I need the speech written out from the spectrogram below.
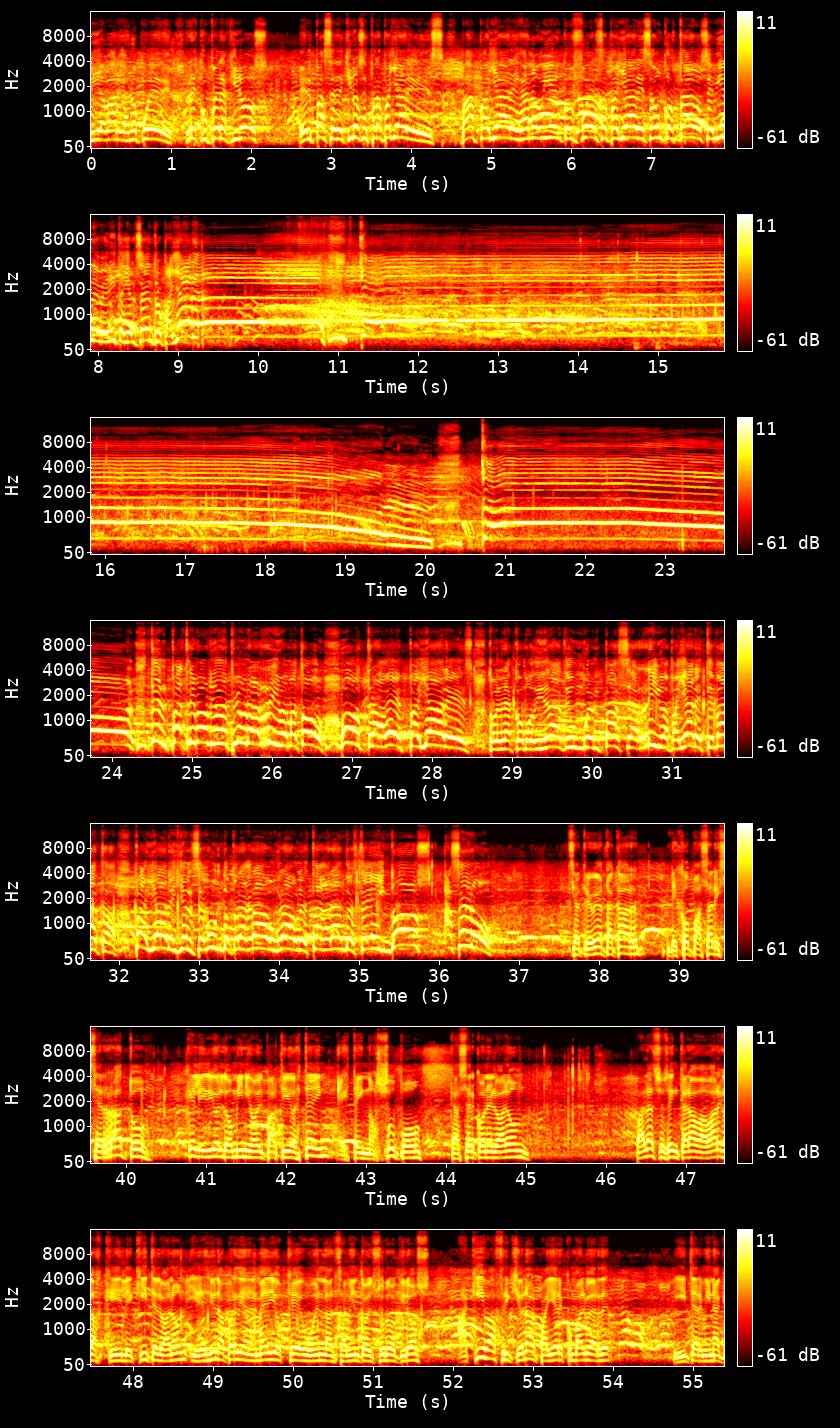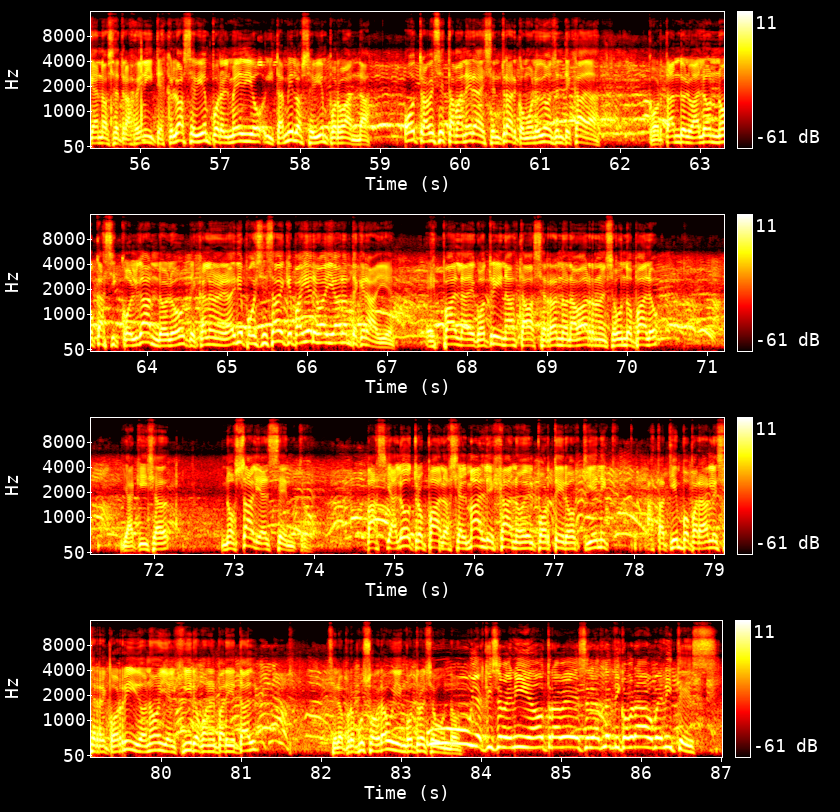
domina Quirós. El pase de Quirós es para Payares. Va Payares, ganó bien con fuerza Payares a un costado. Se viene Benítez y el centro. ¡Payares! ¡Gol! ¡Gol! Del patrimonio de Piura arriba mató Payares con la comodidad de un buen pase arriba Payares te mata Payares y el segundo para Grau Grau le está ganando a Stein 2 a 0 Se atrevió a atacar, dejó pasar ese rato que le dio el dominio del partido a Stein. Stein no supo qué hacer con el balón. Palacios encaraba a Vargas que le quite el balón y desde una pérdida en el medio, qué buen lanzamiento del zurdo Quirós. Aquí va a friccionar Payares con Valverde y termina quedándose atrás Benítez, que lo hace bien por el medio y también lo hace bien por banda. Otra vez esta manera de centrar, como lo vimos en Tejada, cortando el balón, no casi colgándolo, dejándolo en el aire, porque se sabe que Payares va a llegar antes que nadie. Espalda de Cotrina, estaba cerrando Navarro en el segundo palo. Y aquí ya no sale al centro. Va hacia el otro palo, hacia el más lejano del portero. Tiene hasta tiempo para darle ese recorrido, ¿no? Y el giro con el parietal. Se lo propuso Grau y encontró el segundo. Uy, aquí se venía otra vez el Atlético Grau Benítez.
